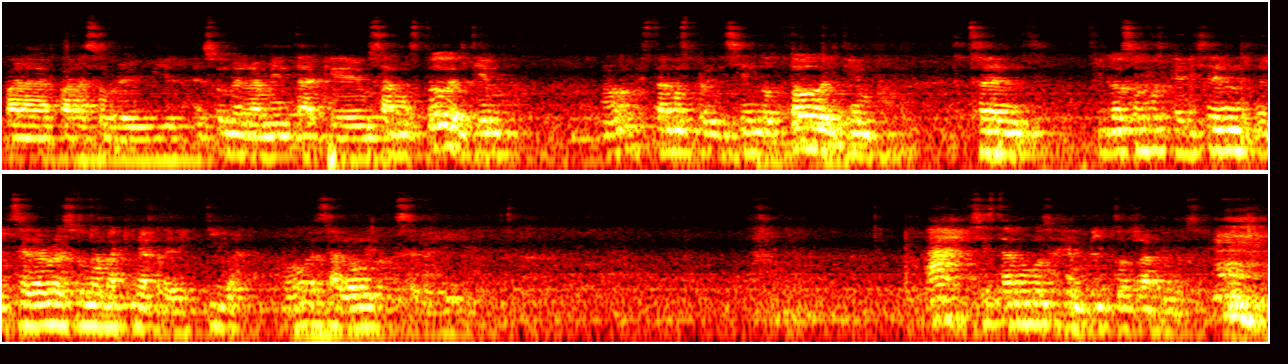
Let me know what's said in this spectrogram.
para, para, sobrevivir. Es una herramienta que usamos todo el tiempo, Estamos prediciendo todo el tiempo. O sea, filósofos que dicen el cerebro es una máquina predictiva, ¿no? Es a lo único que se refiere. Ah, sí están unos ejemplitos rápidos.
